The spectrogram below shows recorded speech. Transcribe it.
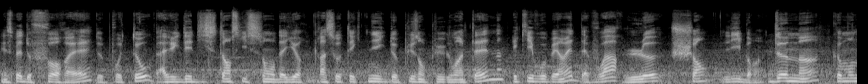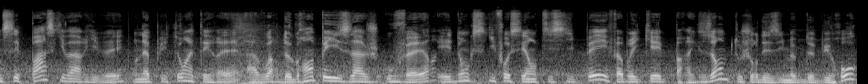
Une espèce de forêt, de poteaux, avec des distances qui sont d'ailleurs, grâce aux techniques, de plus en plus lointaines et qui vous permettent d'avoir le champ libre. Demain, comme on ne sait pas ce qui va arriver, on a plutôt intérêt à avoir de grands paysages ouverts. Et donc, ce qu'il faut, c'est anticiper et fabriquer, par exemple, toujours des immeubles de bureaux,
